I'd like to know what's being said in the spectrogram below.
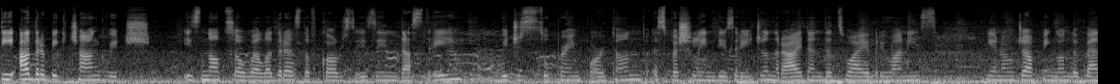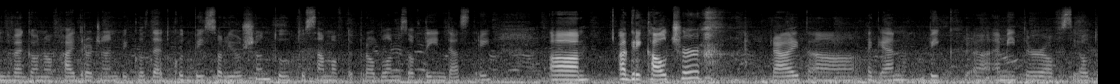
the other big chunk, which is not so well addressed, of course, is industry, which is super important, especially in this region, right? And that's why everyone is, you know, jumping on the bandwagon of hydrogen because that could be solution to, to some of the problems of the industry. Um, agriculture, right? Uh, again, big uh, emitter of CO2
